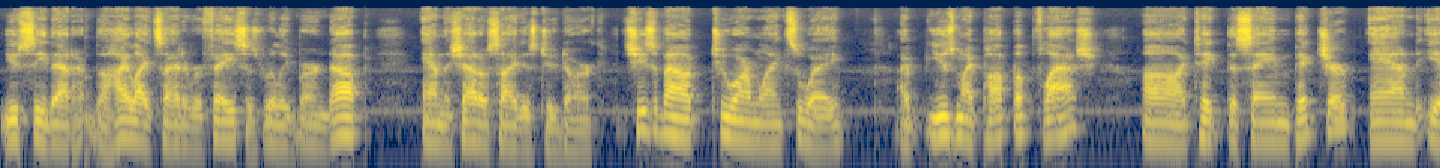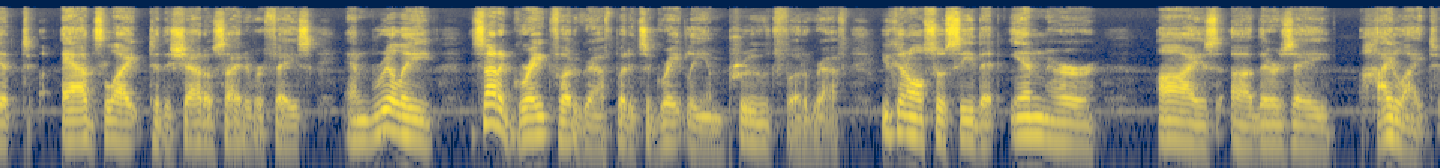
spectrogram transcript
you see that the highlight side of her face is really burned up and the shadow side is too dark. She's about two arm lengths away. I use my pop-up flash. Uh, I take the same picture and it adds light to the shadow side of her face. And really, it's not a great photograph, but it's a greatly improved photograph. You can also see that in her eyes, uh, there's a highlight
